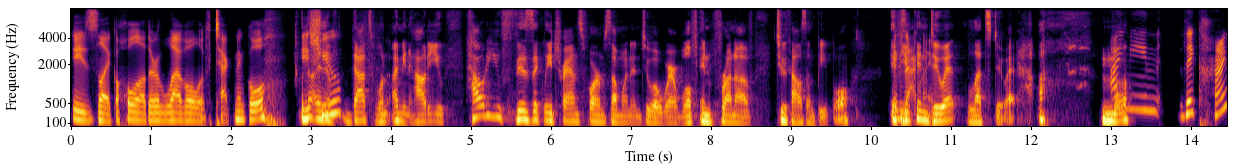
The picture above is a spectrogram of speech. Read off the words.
is like a whole other level of technical No, issue. that's one. I mean, how do you how do you physically transform someone into a werewolf in front of two thousand people? If you can do it, let's do it. I mean, they kind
